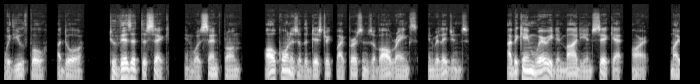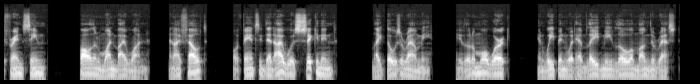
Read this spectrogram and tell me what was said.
with youthful ardor to visit the sick, and was sent from all corners of the district by persons of all ranks and religions. I became wearied in body and sick at heart. My friends seemed fallen one by one, and I felt or fancied that I was sickening like those around me. A little more work and weeping would have laid me low among the rest.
